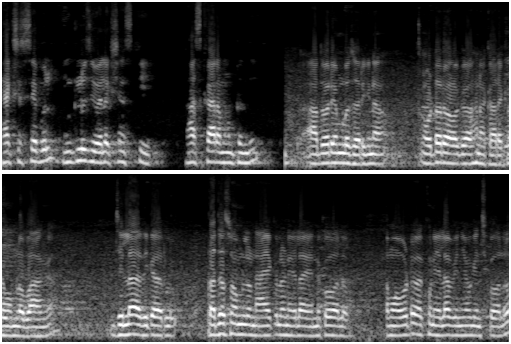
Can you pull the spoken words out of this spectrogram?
accessible inclusive ఎలక్షన్స్కి ఆస్కారం ఉంటుంది. ఆధ్వర్యంలో జరిగిన ఓటరు అవగాహన కార్యక్రమంలో భాగంగా జిల్లా అధికారులు ప్రజాస్వామ్యంలో నాయకులను ఎలా ఎన్నుకోవాలో తమ ఓటు హక్కును ఎలా వినియోగించుకోవాలో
